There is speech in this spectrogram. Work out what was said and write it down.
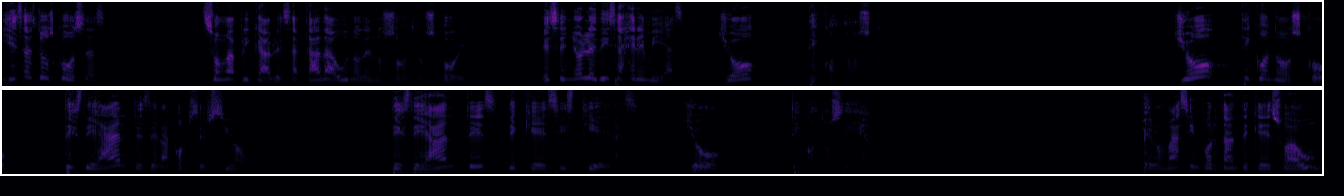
Y esas dos cosas son aplicables a cada uno de nosotros hoy. El Señor le dice a Jeremías, yo te conozco. Yo te conozco desde antes de la concepción, desde antes de que existieras, yo te conocía. Pero más importante que eso aún,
